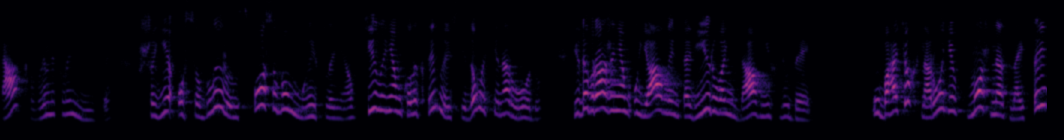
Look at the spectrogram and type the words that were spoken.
Так виникли міфи, що є особливим способом мислення, втіленням колективної свідомості народу, відображенням уявлень та вірувань давніх людей. У багатьох народів можна знайти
